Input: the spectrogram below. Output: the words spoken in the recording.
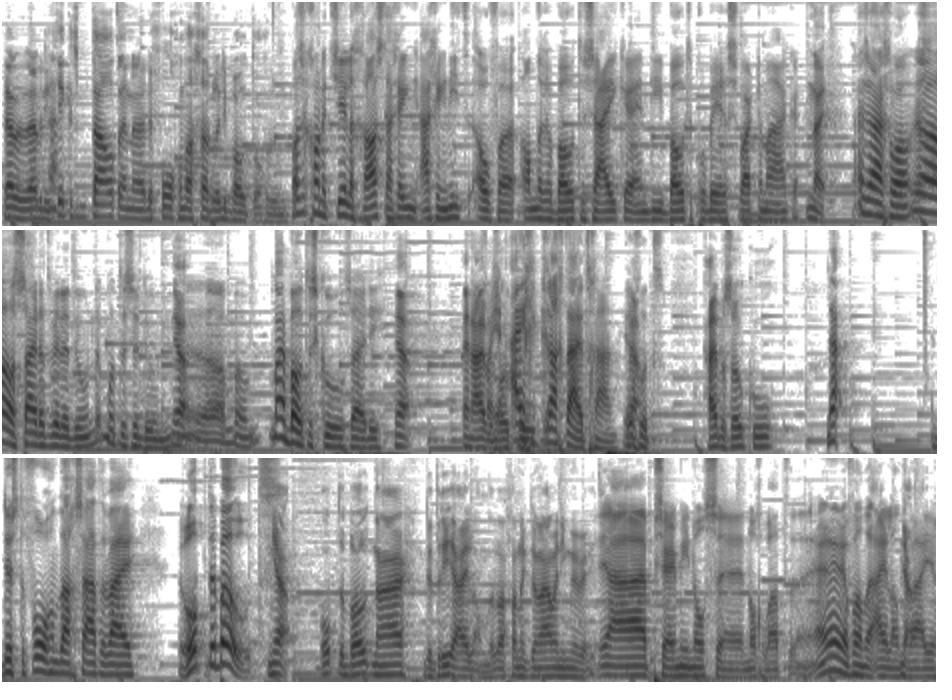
We hebben, we hebben die Ja. tickets betaald en eh, de volgende dag zouden we die boot toch doen. Was ook gewoon een chille gast. Hij ging, hij ging niet over andere boten zeiken en die boten proberen zwart te maken. Nee, Hij zei gewoon, ja, als zij dat willen doen, dat moeten ze doen. Ja. mijn boot is cool, zei hij. ja. En hij Van was je ook eigen cool. kracht uitgaan. Heel Ja. goed. Hij was ook cool. Dus de volgende dag zaten wij op de boot. Ja, op de boot naar de drie eilanden, waarvan ik de namen niet meer weet. Ja, Pserminos, eh nog wat. Eh, een van de eilanden Ja. waar je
